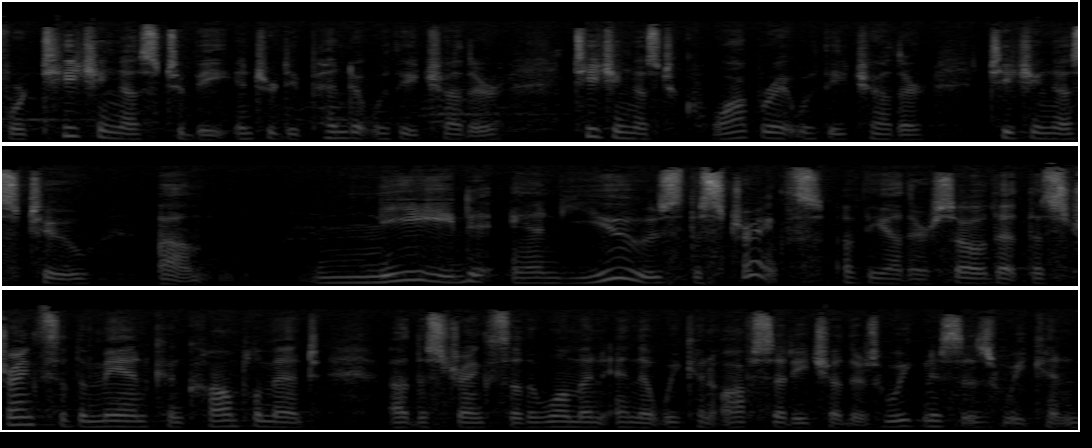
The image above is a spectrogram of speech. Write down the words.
for teaching us to be interdependent with each other, teaching us to cooperate with each other, teaching us to um, need and use the strengths of the other so that the strengths of the man can complement uh, the strengths of the woman and that we can offset each other's weaknesses, we can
